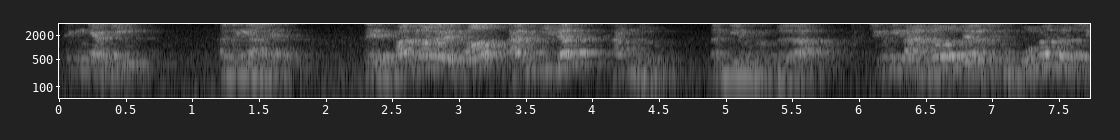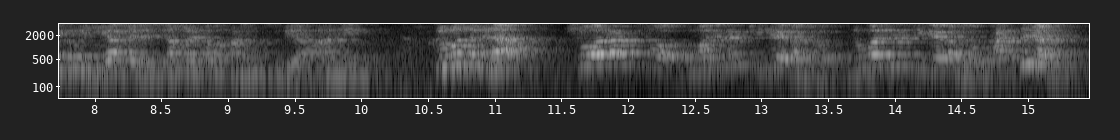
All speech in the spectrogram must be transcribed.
생략이 가능해 네 가능하다 해서 남기면 강조. 남기면 강조야. 지금 이거 안 적어도 돼요. 지금 보면서 지금은 이해하셔야 돼 지난번에 했던 거 다시 복습이야. 알았니? 두 번째입니다 주어랑 주어 두 마리를 비교해가지고 두 마리를 비교해가지고 같으면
